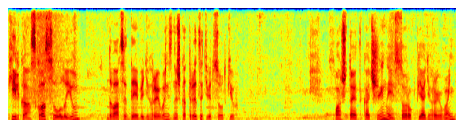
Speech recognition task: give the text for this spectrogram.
Кілька з квасолею 29 гривень, знижка 30%. Паштет качиний 45 гривень.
